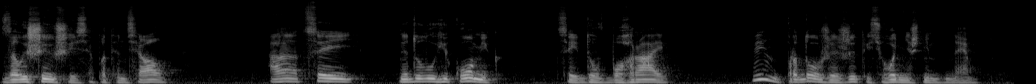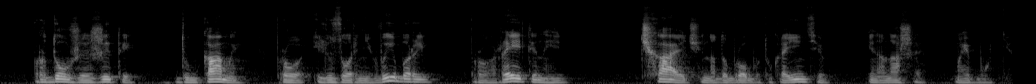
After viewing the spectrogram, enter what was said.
залишившийся потенціал. А цей недолугий комік, цей довбограй, він продовжує жити сьогоднішнім днем, продовжує жити думками про ілюзорні вибори, про рейтинги, чхаючи на добробут українців і на наше майбутнє.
